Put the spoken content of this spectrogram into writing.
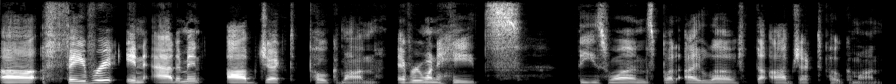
Uh, favorite inanimate object Pokemon. Everyone hates these ones, but I love the object Pokemon.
